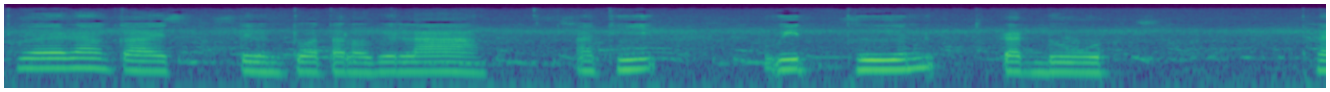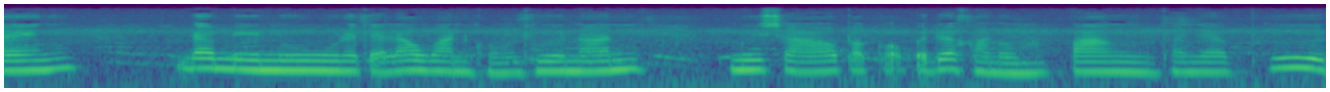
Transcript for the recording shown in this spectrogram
เพื่อให้ร่างกายตื่นตัวตลอดเวลา อาทิ วิดพื้น กระโดดแพลงก์ โดยเมนูในแต่ละวันของเธอนั้น มื้อเช้าประกอบไปด้วยขนมปัง ธัญพืช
